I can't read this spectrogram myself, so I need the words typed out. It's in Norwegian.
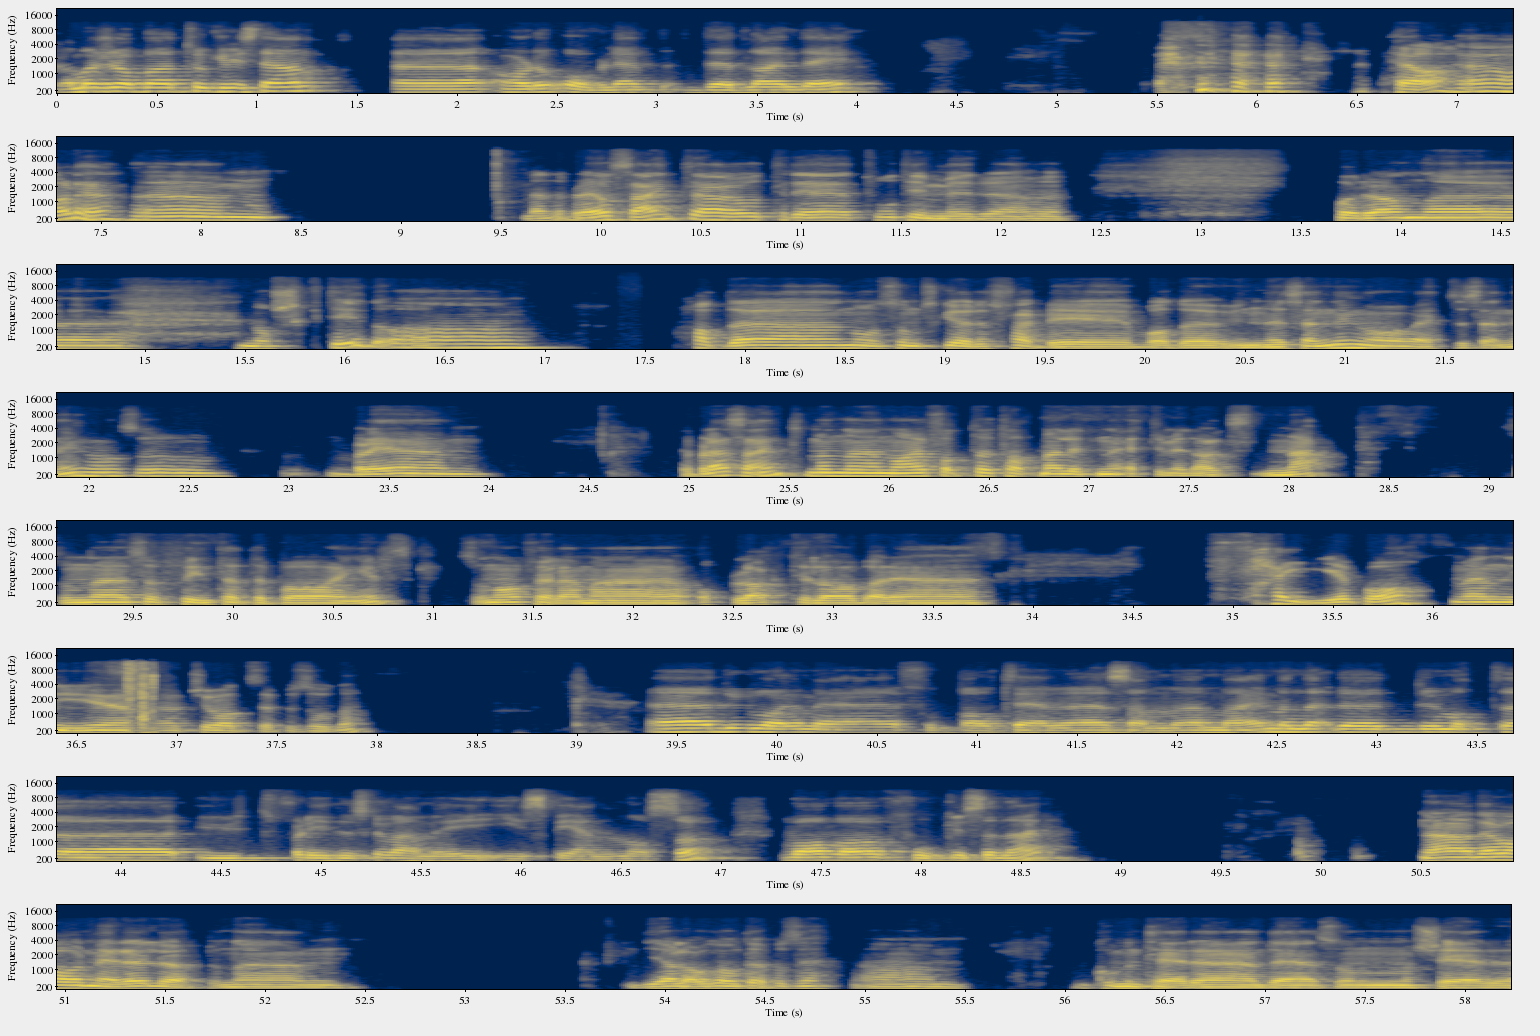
Gammel jobba, Tor Christian. Uh, har du overlevd deadline day? ja, jeg har det. Um, men det ble jo seint. Jeg har jo tre, to timer uh, foran uh, norsk tid. Og hadde noe som skulle gjøres ferdig både under sending og etter sending. Og så ble det ble seint, men nå har jeg fått tatt meg en liten ettermiddagsnap, som det så fint heter på engelsk. Så nå føler jeg meg opplagt til å bare feie på med en ny uh, Chivads-episode. Eh, du var jo med fotball-TV sammen med meg, men eh, du måtte ut fordi du skulle være med i ISBN også. Hva var fokuset der? Nei, det var vel mer løpende dialog, holdt jeg på å si. Kommentere det som skjer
